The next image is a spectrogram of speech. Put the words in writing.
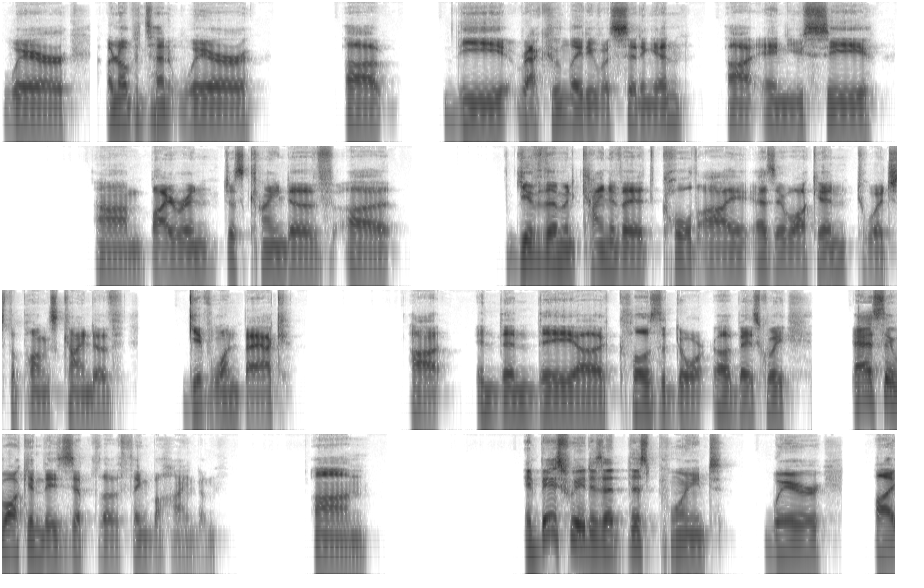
where an open tent where uh the raccoon lady was sitting in, uh, and you see, um, Byron just kind of uh give them a kind of a cold eye as they walk in, to which the punks kind of give one back. Uh, and then they uh, close the door. Uh, basically, as they walk in, they zip the thing behind them. Um, and basically, it is at this point where uh,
